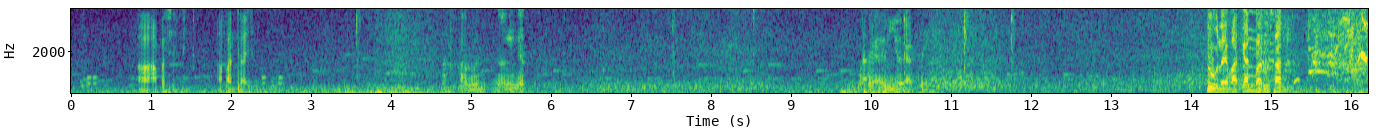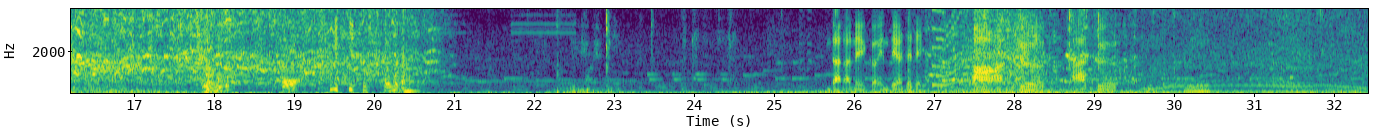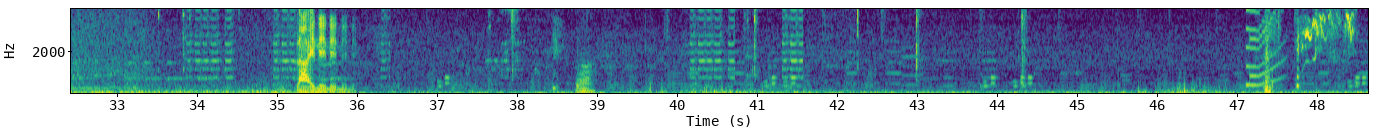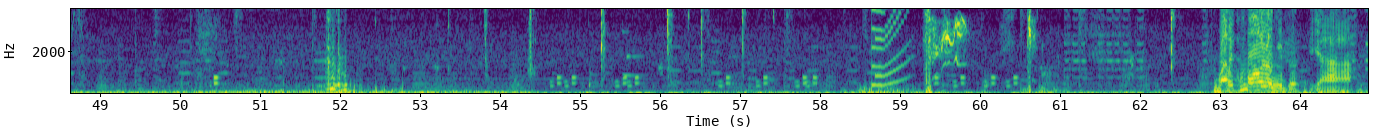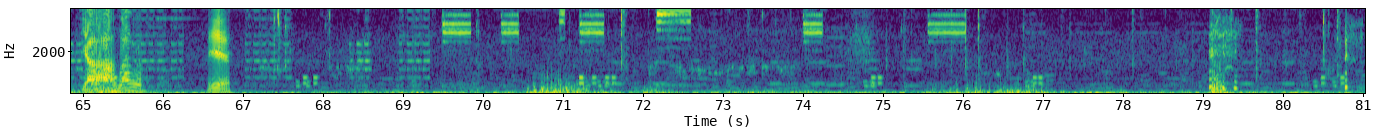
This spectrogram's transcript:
Eh, apa sih ini? Avanza ya? nah nggak inget pakai Nah. UF ya Tuh lewat kan barusan. Ntar aneh ke inti aja deh. Aduh, aduh. Lah ini ini. ini. Nah. balik mulu gitu. Ya ya. Bang banget. Iya.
